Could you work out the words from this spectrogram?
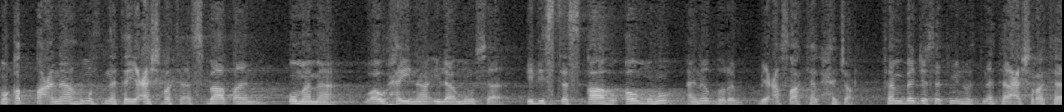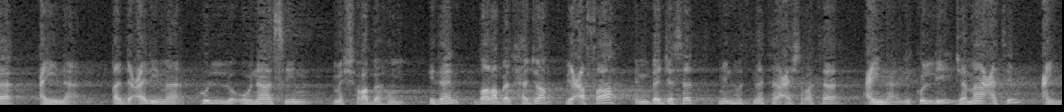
وقطعناهم اثنتي عشرة أسباطا أمما وأوحينا إلى موسى إذ استسقاه قومه أن اضرب بعصاك الحجر. فانبجست منه اثنتا عشرة عينا قد علم كل أناس مشربهم. إذا ضرب الحجر بعصاه انبجست منه اثنتا عشرة عينا لكل جماعة عين.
